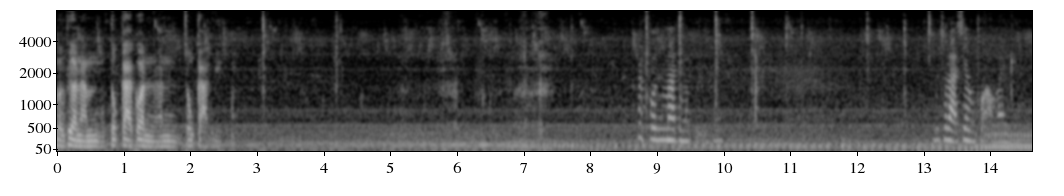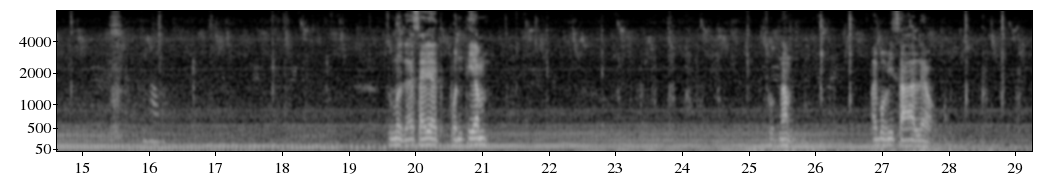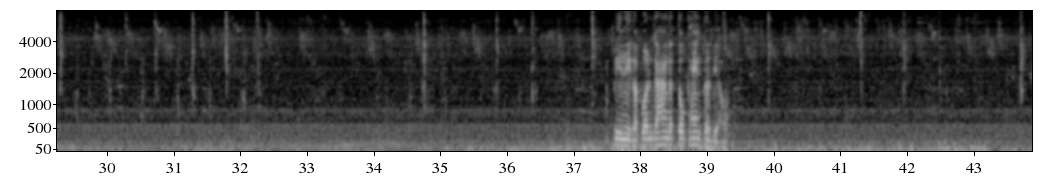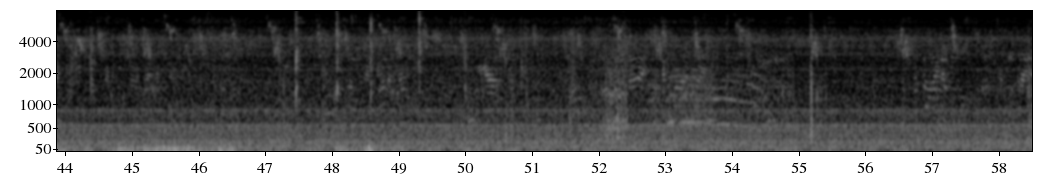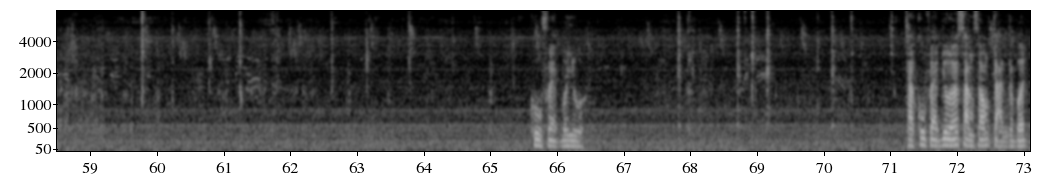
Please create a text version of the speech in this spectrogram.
บางเทื่อนำตกกาก่อนอันสงกรารอีกถ้าคนมาจะมาปีมุสละเชี่ยวขวาไว้สมมติก็อาศัยเนี่ผลเทียมสูบน้ำ ไปบวิสาแล้วปีนี้กับพลกระหังกระตกแห้งตัวเดียว คู่แฝดบ่อยู่ถ้าคู่แฝดอยู่แล้วสั่งสองจานกระเบิด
